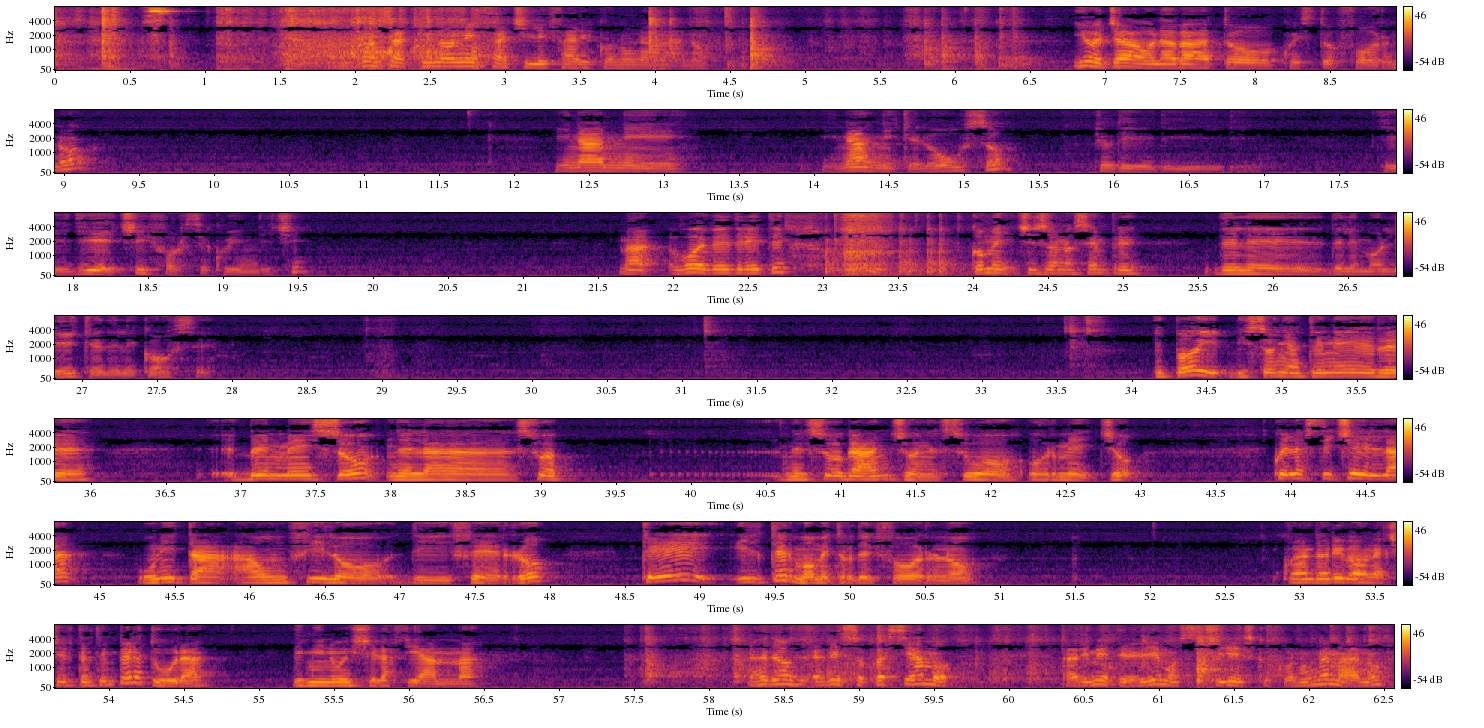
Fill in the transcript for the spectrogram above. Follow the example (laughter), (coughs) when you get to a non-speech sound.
Cosa che non è facile fare con una mano. Io già ho lavato questo forno in anni in anni che lo uso più di, di, di 10 forse 15 ma voi vedrete come ci sono sempre delle, delle molliche delle cose. E poi bisogna tenere ben messo nella sua nel suo gancio nel suo ormeggio quell'asticella unita a un filo di ferro che è il termometro del forno. Quando arriva a una certa temperatura diminuisce la fiamma. Adesso passiamo a rimettere vediamo se ci riesco con una mano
